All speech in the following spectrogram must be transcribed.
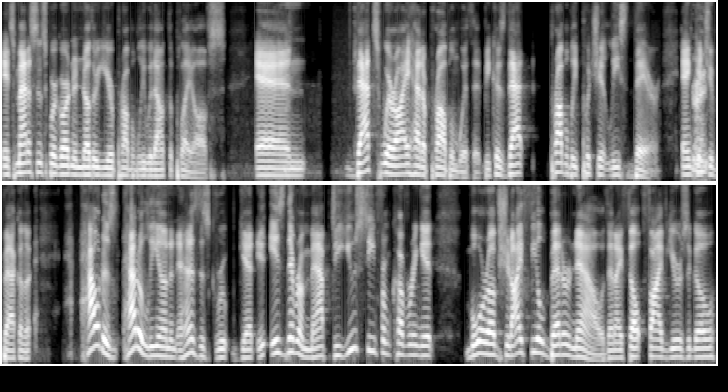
it's Madison Square Garden another year probably without the playoffs. And that's where I had a problem with it because that probably puts you at least there and Right. gets you back on the how does how do Leon and how does this group get is there a map? Do you see from covering it more of should I feel better now than I felt five years ago,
